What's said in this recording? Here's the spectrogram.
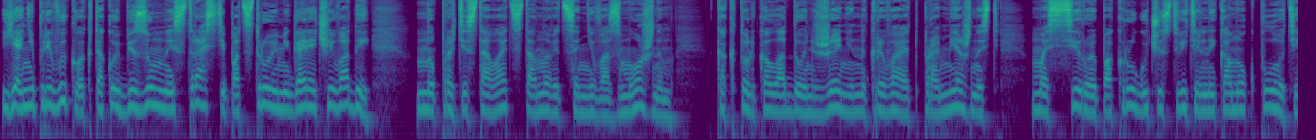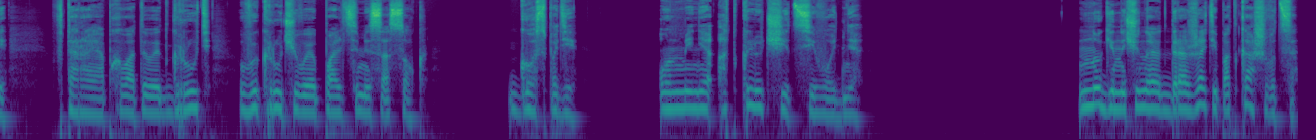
Я не привыкла к такой безумной страсти под струями горячей воды, но протестовать становится невозможным, как только ладонь Жени накрывает промежность, массируя по кругу чувствительный комок плоти, вторая обхватывает грудь, выкручивая пальцами сосок. Господи, он меня отключит сегодня. Ноги начинают дрожать и подкашиваться.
